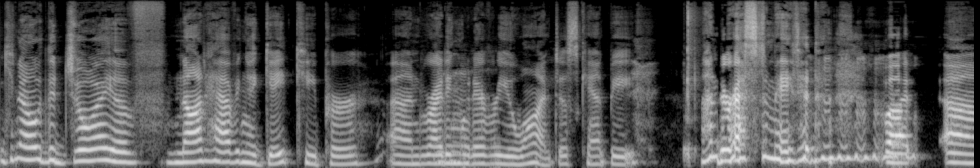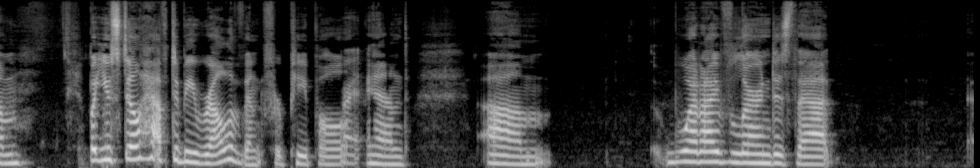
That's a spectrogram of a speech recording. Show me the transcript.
you know, the joy of not having a gatekeeper and writing mm-hmm. whatever you want just can't be underestimated. but um but you still have to be relevant for people right. and um, what I've learned is that uh,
